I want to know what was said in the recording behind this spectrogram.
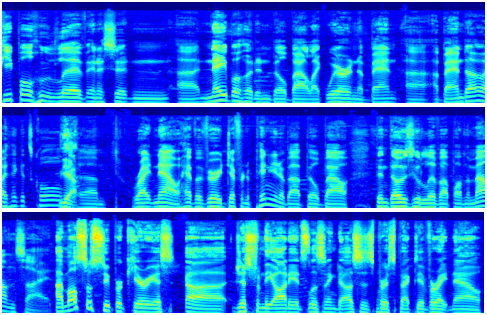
People who live in a certain uh, neighborhood in Bilbao, like we're in Aban- uh, Abando, I think it's called, Yeah. um, right now, have a very different opinion about Bilbao than those who live up on the mountainside. I'm also super curious, uh, just from the audience listening to us's perspective right now,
